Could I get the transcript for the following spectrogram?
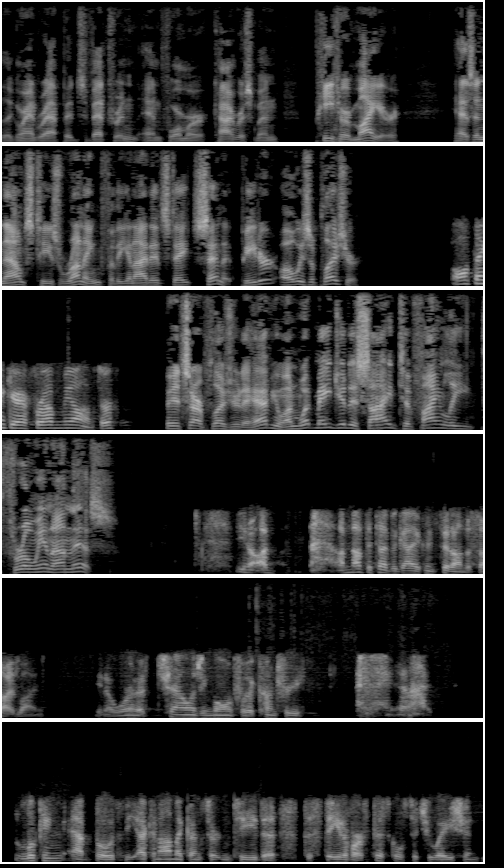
The Grand Rapids veteran and former Congressman Peter Meijer, has announced he's running for the United States Senate. Peter, always a pleasure. Oh, thank you for having me on, sir. It's our pleasure to have you on. What made you decide to finally throw in on this? You know, I'm, I'm not the type of guy who can sit on the sidelines. You know, we're in a challenging moment for the country. And I, looking at both the economic uncertainty, the, the state of our fiscal situation,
